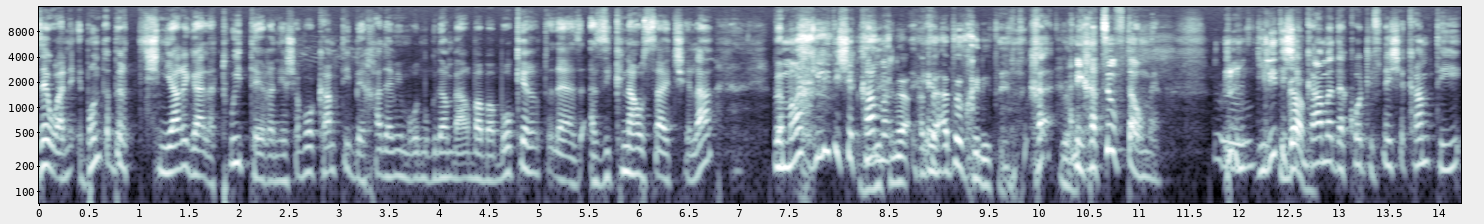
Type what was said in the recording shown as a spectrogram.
זהו, אני- בוא נדבר שנייה רגע על הטוויטר. אני השבוע קמתי באחד הימים מאוד מוקדם בארבע בבוקר, אתה יודע, הזקנה עושה את שלה, וממש גיליתי שכמה... זקנה, כן. אל- תתחיל איתי. אני חצוף, אתה אומר. גיליתי גם. שכמה דקות לפני שקמתי,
